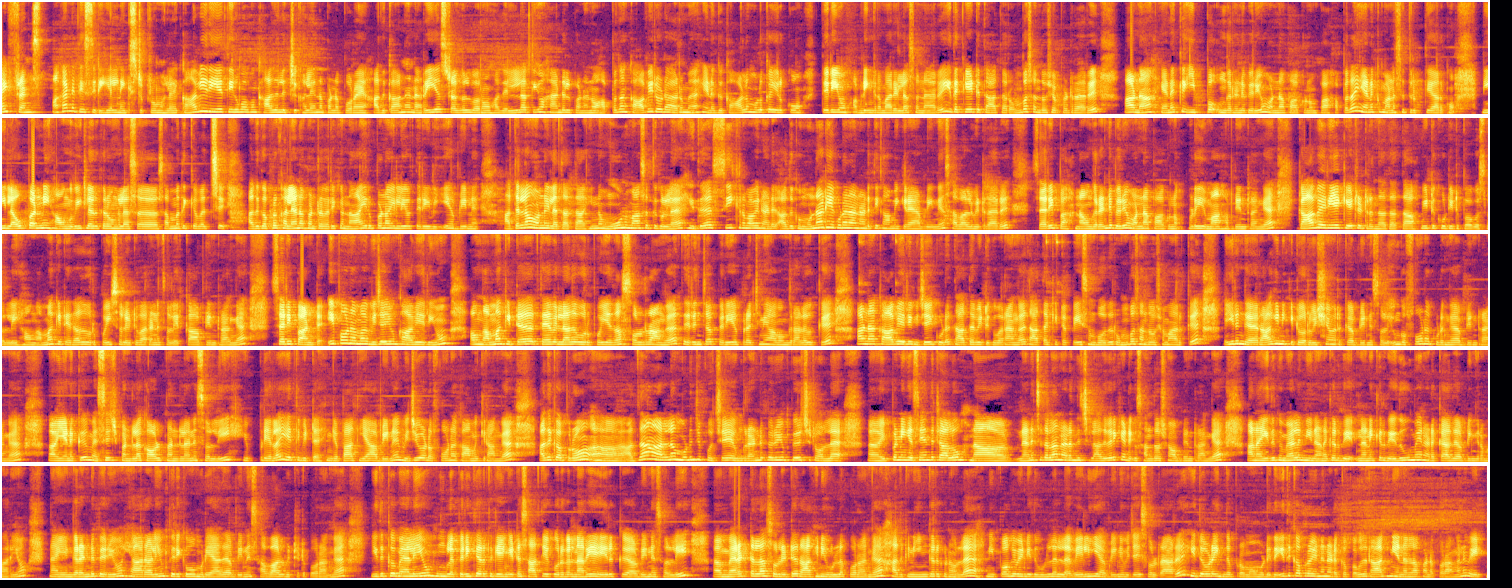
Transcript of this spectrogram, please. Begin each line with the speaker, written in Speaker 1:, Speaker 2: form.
Speaker 1: Hi friends Mahanadi serial next ப்ரோமோவில் காவேரியை திரும்பவும் காதலிச்சு கல்யாணம் பண்ண போகிறேன் அதுக்கான நிறைய ஸ்ட்ரகிள் வரும். அது எல்லாத்தையும் ஹேண்டில் பண்ணணும். அப்போ தான் காவேரியோட அருமை எனக்கு காலம் முழுக்க இருக்கும். தெரியும் அப்படிங்கிற மாதிரிலாம் சொன்னார். இதை கேட்டு தாத்தா ரொம்ப சந்தோஷப்படுறாரு. ஆனால் எனக்கு இப்போ உங்கள் ரெண்டு பேரையும் ஒன்றா பார்க்கணும்ப்பா. அப்போ தான் எனக்கு மனசு திருப்தியாக இருக்கும். நீ லவ் பண்ணி அவங்க வீட்டில் இருக்கிறவங்கள ச சம்மதிக்க வச்சு அதுக்கப்புறம் கல்யாணம் பண்ணுற வரைக்கும் நான் இருப்பேனோ இல்லையோ தெரியலையே அப்படின்னு. அதெல்லாம் ஒன்றும் இல்லை தாத்தா. இன்னும் மூணு மாதத்துக்குள்ளே இதை சீக்கிரமாகவே நட அதுக்கு முன்னாடியே கூட நான் நடத்தி காமிக்கிறேன். அப்படின்னு சவால் விடுறாரு. சரிப்பா நான் உங்கள் ரெண்டு பேரையும் ஒன்றா பார்க்கணும். முடியுமா? அப்படின்றாங்க. காவேரியே கேட்டுட்டு இருந்தா தாத்தா வீட்டுக்கு கூட்டிகிட்டு போக சொல்லி. அவங்க அம்மா கிட்ட ஏதாவது ஒரு பொய் சொல்லிட்டு வரேன்னு சொல்லியிருக்கா அப்படின்றாங்க. சரிப்பான்ட்டு. இப்போ நம்ம விஜயும் காவேரியும் அவங்க அம்மா கிட்ட தேவையில்லாத ஒரு பொய்யை தான் சொல்கிறாங்க தெரிஞ்சால் பெரிய பிரச்சனை ஆகுங்கிற அளவுக்கு. ஆனால் காவேரி விஜய் கூட தாத்தா வீட்டுக்கு வராங்க. தாத்தா கிட்ட பேசும்போது ரொம்ப சந்தோஷமாக இருக்குது இருங்க ராகினி கிட்ட ஒரு விஷயம் இருக்குது அப்படின்னு சொல்லி. உங்கள் ஃபோனை கொடுங்க அப்படின்றாங்க. எனக்கு மெசேஜ் பண்ணல கால் பண்ணலன்னு சொல்லி. இப்படியெல்லாம் ஏற்றி விட்டேன் இங்கே பாத்தியா அப்படின்னு விஜயோட ஃபோனை காமிக்கிறாங்க. அதுக்கப்புறம் அதான் எல்லாம் முடிஞ்சு போச்சே உங்கள் ரெண்டு பேரையும் பிரிச்சிட்டோம்ல. இப்போ நீங்கள் சேர்ந்துட்டாலும் நான் நினச்சதெல்லாம் நடந்துச்சுல அது வரைக்கும் எனக்கு சந்தோஷம் அப்படின்றாங்க. ஆனால் இதுக்கு மேலே நீ நினைக்கிறது நினைக்கிறது எதுவுமே நடக்காது அப்படிங்கிற மாதிரியும் நான் எங்கள் ரெண்டு பேரையும் யாராலையும் பிரிக்கவும் முடியாது அப்படின்னு சவால் விட்டுட்டு போகிறாங்க இதுக்கு மேலேயும் உங்களை பிரிக்கிறதுக்கு என்கிட்ட சாத்தியக்கூறுகள் நிறைய இருக்குது அப்படின்னு சொல்லி அஹ், சொல்லிட்டு ராகினி உள்ளே போகிறாங்க அதுக்கு நீ இங்கே இருக்கணும்ல நீ போக வேண்டியது உள்ள இல்லை வெளியே அப்படின்னு விஜய் சொல்கிறாரு இதோட இந்த ப்ரோமோ முடியுது. இதுக்கப்புறம் என்ன நடக்க போகுது? ராகினி என்னெல்லாம் பண்ண போகிறாங்கன்னு வெயிட்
